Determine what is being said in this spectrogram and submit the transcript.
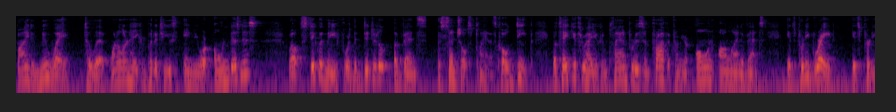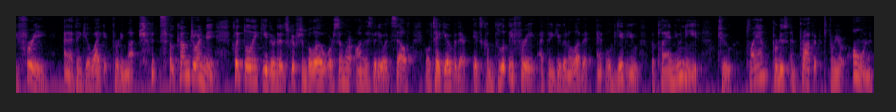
find a new way to live. Want to learn how you can put it to use in your own business? Well, stick with me for the Digital Events Essentials Plan. It's called DEEP. It'll take you through how you can plan, produce, and profit from your own online events. It's pretty great, it's pretty free, and I think you'll like it pretty much. so come join me. Click the link either in the description below or somewhere on this video itself, and we'll take you over there. It's completely free. I think you're going to love it, and it will give you the plan you need to plan, produce, and profit from your own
